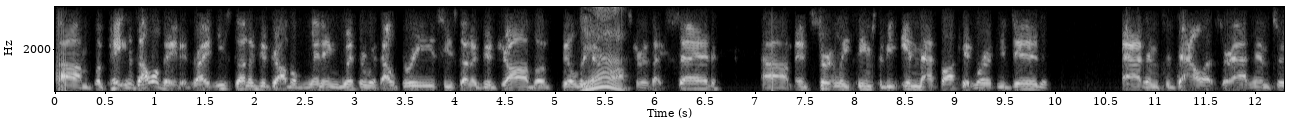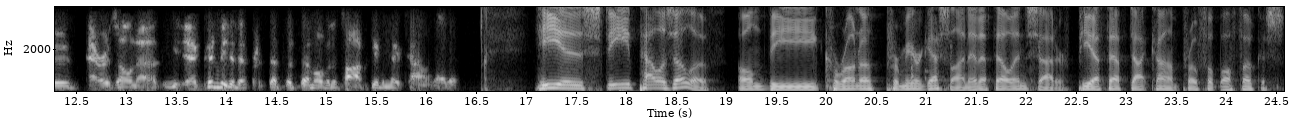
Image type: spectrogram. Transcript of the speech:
um, but Payton's elevated, right? He's done a good job of winning with or without Brees. He's done a good job of building yeah. a roster, as I said. Um, it certainly seems to be in that bucket where if you did add him to Dallas or add him to Arizona, it could be the difference that puts them over the top given their talent level. He is Steve Palazzolo on the Corona Premier Guest Line, NFL Insider, PFF.com, Pro Football Focus.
